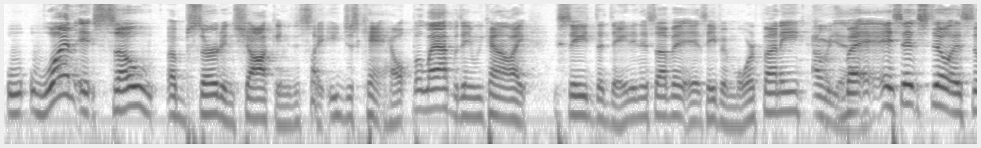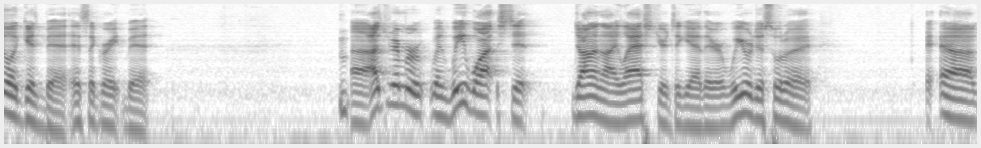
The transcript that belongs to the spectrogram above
one. It's so absurd and shocking. It's like you just can't help but laugh. But then we kind of like see the datiness of it. It's even more funny. Oh, yeah. but it's it's still it's still a good bit. It's a great bit. Uh, I remember when we watched it, John and I last year together. We were just sort of uh,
